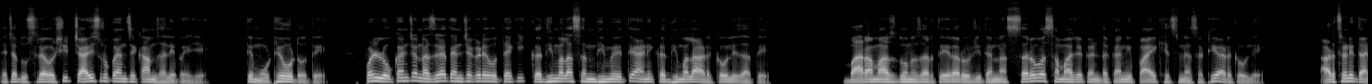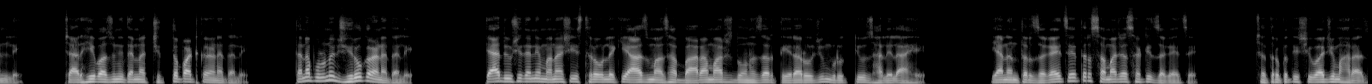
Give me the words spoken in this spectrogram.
त्याच्या दुसऱ्या वर्षी चाळीस रुपयांचे काम झाले पाहिजे. ते मोठे होत होते. पण लोकांच्या नजऱ्या त्यांच्याकडे होत्या की कधी मला संधी मिळते आणि कधी मला अडकवले जाते. बारा मार्च दोन हजार तेरा रोजी त्यांना सर्व समाजकंटकांनी पाय खेचण्यासाठी अडकवले. अडचणीत आणले. चारही बाजूनी त्यांना चित्तपाठ करण्यात आले. त्यांना पूर्ण झिरो करण्यात आले. त्या दिवशी त्याने मनाशीच ठरवलं की आज माझा बारा मार्च दोन हजार तेरा रोजी मृत्यू झालेला आहे. यानंतर जगायचे तर समाजासाठी जगायचे छत्रपती शिवाजी महाराज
